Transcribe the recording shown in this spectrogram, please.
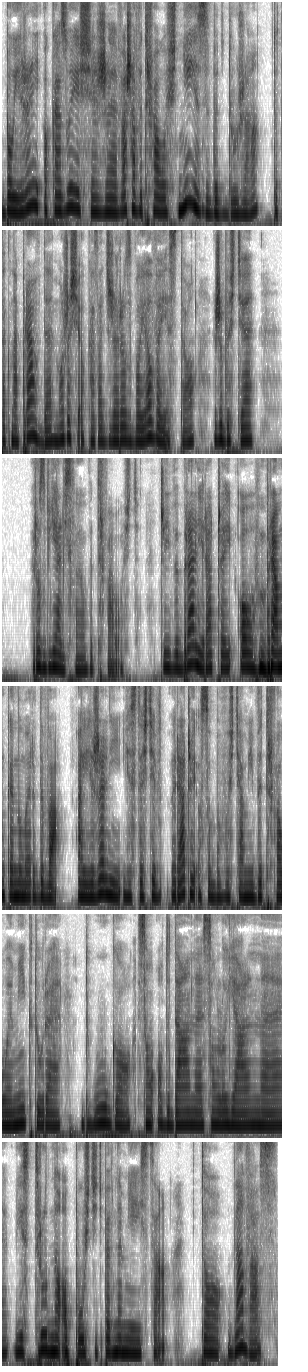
bo jeżeli okazuje się, że Wasza wytrwałość nie jest zbyt duża, to tak naprawdę może się okazać, że rozwojowe jest to, żebyście rozwijali swoją wytrwałość. Czyli wybrali raczej o bramkę numer dwa. A jeżeli jesteście raczej osobowościami wytrwałymi, które długo są oddane, są lojalne, jest trudno opuścić pewne miejsca, to dla Was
